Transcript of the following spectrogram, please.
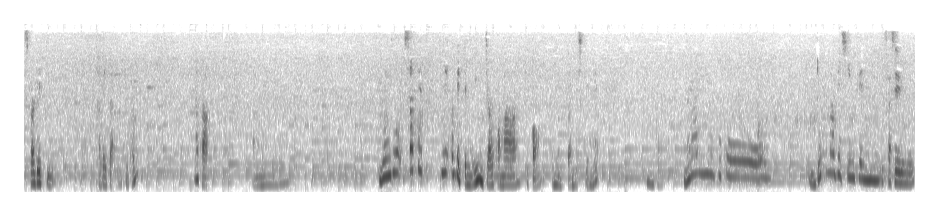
スパゲッティ食べたいとかね。なんか、あのいろいろさせてあげてもいいんちゃうかな、とか思ったりしてね。なんか、習い事を、どこまで真剣にさせる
